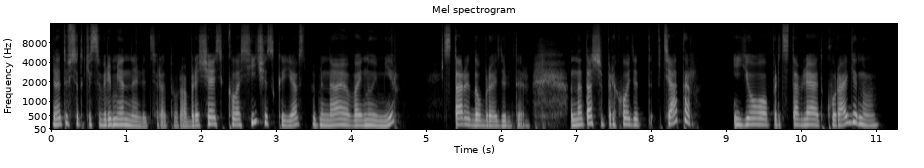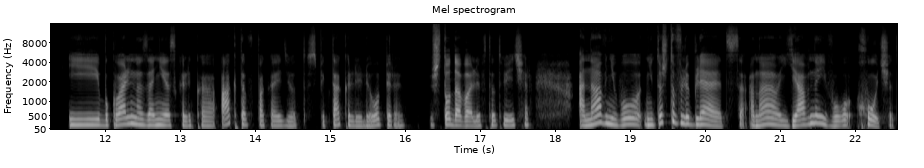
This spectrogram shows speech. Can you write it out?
но это все-таки современная литература. Обращаясь к классической, я вспоминаю «Войну и мир», старый добрый адюльтер. Наташа приходит в театр, ее представляют Курагину, и буквально за несколько актов, пока идет спектакль или оперы, что давали в тот вечер, она в него не то что влюбляется, она явно его хочет.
